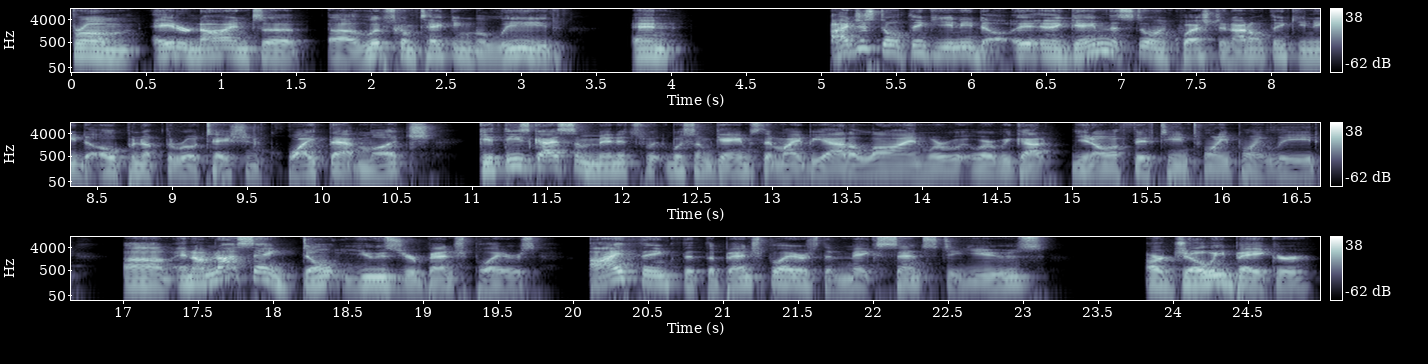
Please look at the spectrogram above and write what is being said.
from eight or nine to uh, Lipscomb taking the lead. And I just don't think you need to, in a game that's still in question, I don't think you need to open up the rotation quite that much. Get these guys some minutes with, with some games that might be out of line where, where we got, you know, a 15, 20 point lead. Um, and I'm not saying don't use your bench players. I think that the bench players that make sense to use are Joey Baker,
